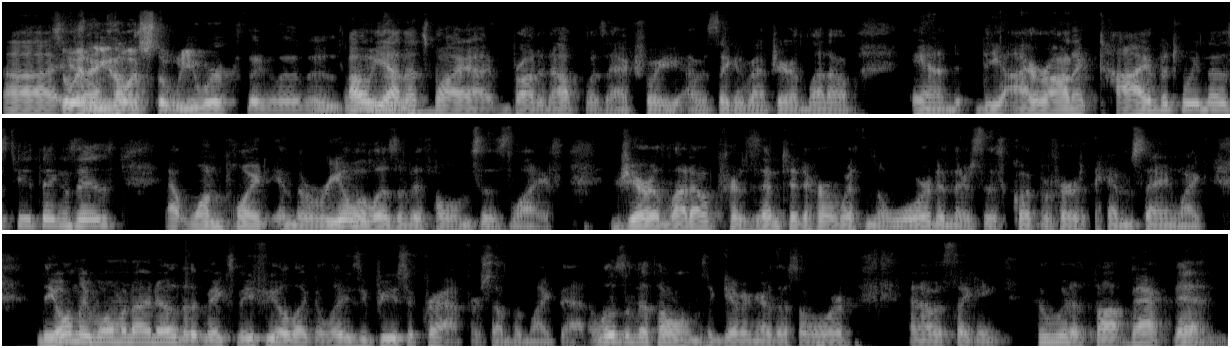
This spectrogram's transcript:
Uh, so wait, are you gonna comes- watch the WeWork thing then? Is- Oh yeah, know? that's why I brought it up. Was actually I was thinking about Jared Leto, and the ironic tie between those two things is at one point in the real Elizabeth Holmes's life, Jared Leto presented her with an award, and there's this clip of her him saying like, "The only woman I know that makes me feel like a lazy piece of crap" or something like that. Elizabeth Holmes and giving her this award, and I was thinking, who would have thought back then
